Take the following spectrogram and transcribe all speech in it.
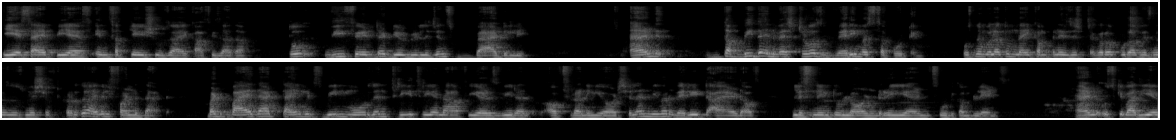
E S I P F इन सब के इश्यूज़ आए काफ़ी ज़्यादा। तो we fail the due diligence badly and तब भी the investor was very much supporting उसने बोला तुम नई कंपनी रजिस्टर करो पूरा बिज़नेस उसमें शिफ्ट कर दो I will fund that but by that time it's been more than three three and a half years we run of running yourself and we were very tired of listening to laundry and food complaints. And उसके बाद ये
